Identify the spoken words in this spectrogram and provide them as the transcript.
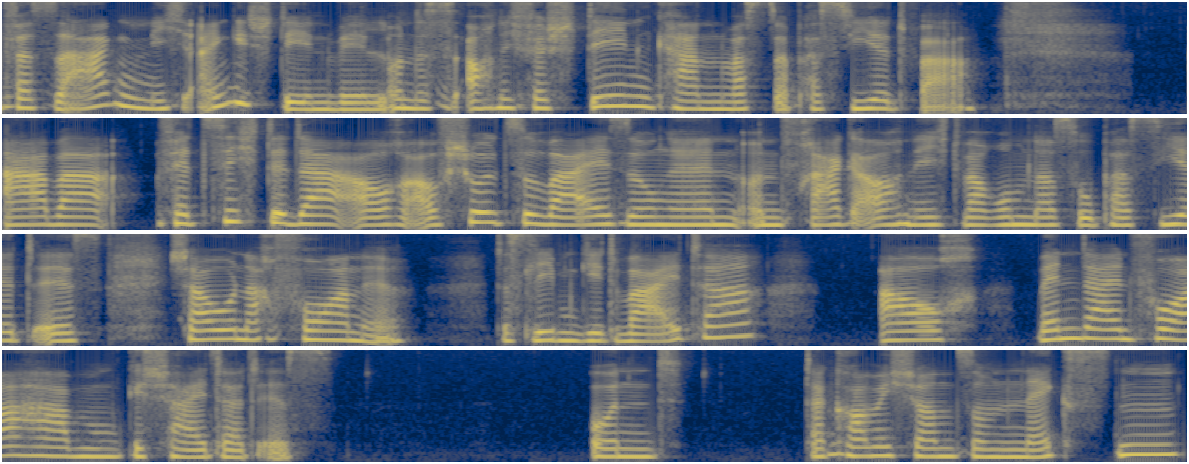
Versagen nicht eingestehen will und es auch nicht verstehen kann, was da passiert war. Aber verzichte da auch auf Schuldzuweisungen und frage auch nicht, warum das so passiert ist. Schaue nach vorne. Das Leben geht weiter, auch wenn dein Vorhaben gescheitert ist. Und da komme ich schon zum nächsten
